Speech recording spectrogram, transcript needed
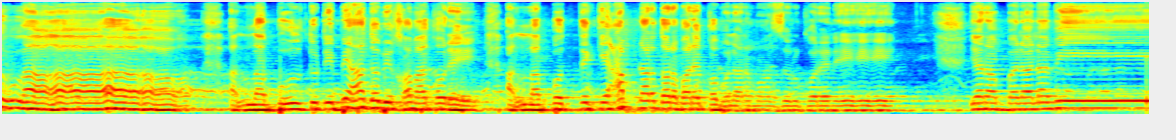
আল্লাহ আল্লাহ ভুল ত্রুটি বেহাদবি ক্ষমা করে আল্লাহ প্রত্যেককে আপনার দরবারে কবল আর মঞ্জুর করে নে। ইয়া রাব্বাল আলামিন।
